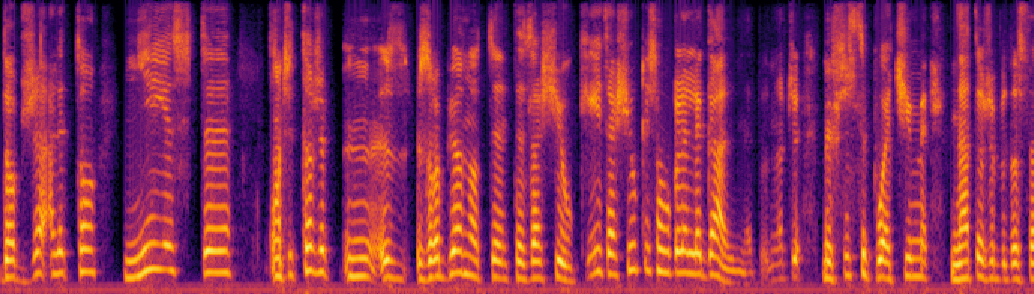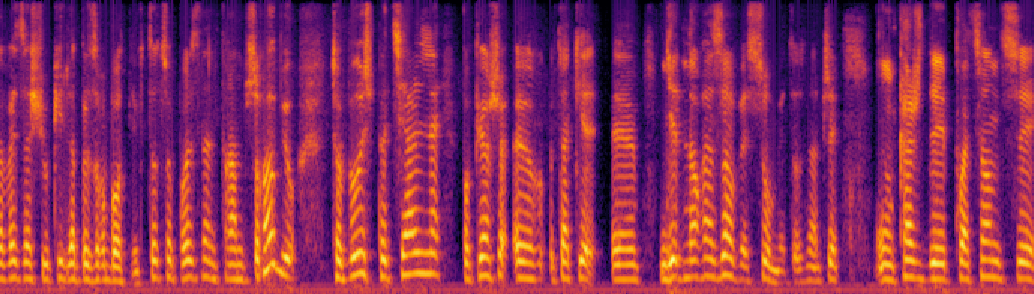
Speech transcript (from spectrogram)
dobrze, ale to nie jest znaczy to, że mm, zrobiono te, te zasiłki, zasiłki są w ogóle legalne. To znaczy my wszyscy płacimy na to, żeby dostawać zasiłki dla bezrobotnych. To, co prezydent Trump zrobił, to były specjalne, po pierwsze, e, takie e, jednorazowe sumy. To znaczy mm, każdy płacący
